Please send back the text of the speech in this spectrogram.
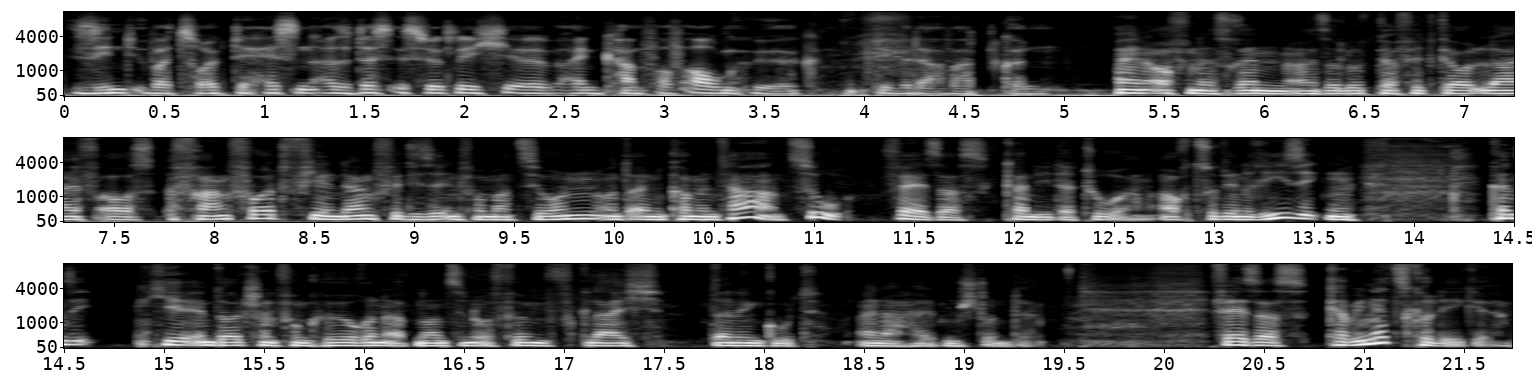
sind überzeugte Hessen. Also das ist wirklich äh, ein Kampf auf Augenhöhe, den wir da erwarten können. Ein offenes Rennen, also Ludger Fittgau live aus Frankfurt. Vielen Dank für diese Informationen und einen Kommentar zu Fäsers Kandidatur. Auch zu den Risiken können Sie hier im Deutschlandfunk hören ab 19.05 Uhr gleich dann in gut einer halben Stunde. Fäsers Kabinettskollege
